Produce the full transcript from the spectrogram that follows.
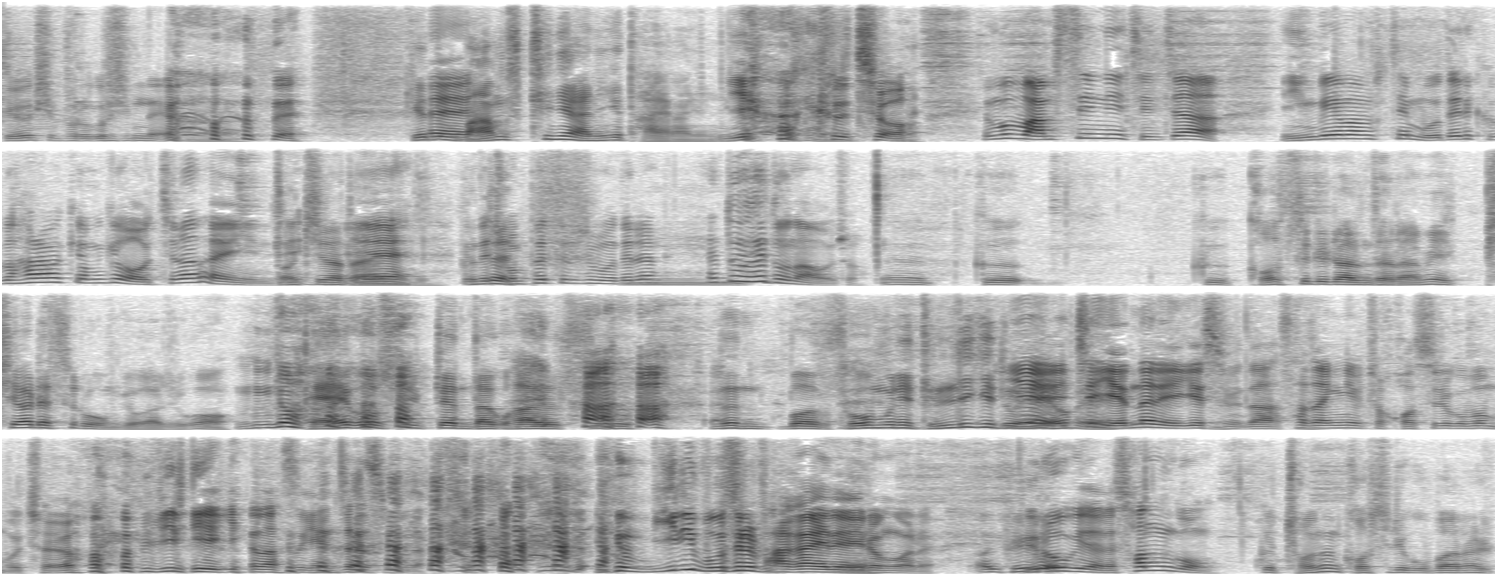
교영 씨 부르고 싶네요. 그래도 네. 맘스틴이 아닌 게 다행입니다. 예, 그렇죠. 뭐 맘스틴이 진짜 잉베이 맘스틴 모델이 그거 하나밖에 없는 게 어찌나 다행인지. 어찌나 다행인지. 예. 근데, 근데, 존 페트루치 모델은 음, 해도 해도 나오죠. 어, 그, 그 거슬이라는 사람이 PRS로 옮겨가지고 음. 대거 수입된다고 할 수는 뭐 소문이 들리기도 예, 해요. 제 예. 옛날에 얘기했습니다. 사장님 저 거스르고만 못 쳐요. 미리 얘기해놔서 괜찮습니다. 미리 못을 박아야 돼요 네. 이런 거는. 아, 들어오기 전에 선공. 그 저는 거스리 고반을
